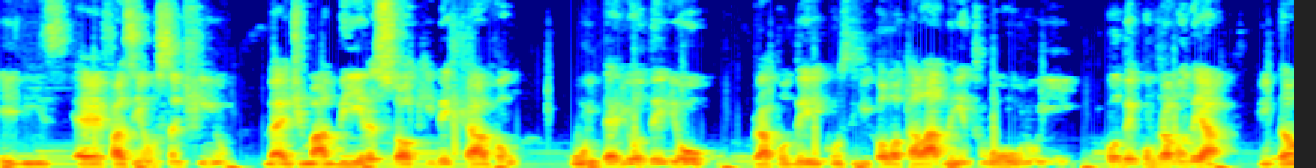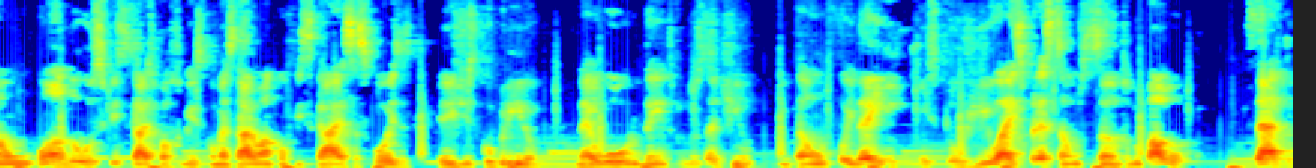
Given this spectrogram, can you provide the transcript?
eles é, faziam um santinho né, de madeira, só que deixavam o interior dele oco, para poder conseguir colocar lá dentro o ouro e poder contrabandear. Então, quando os fiscais portugueses começaram a confiscar essas coisas, eles descobriram né, o ouro dentro do santinho. Então, foi daí que surgiu a expressão santo do pau certo?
